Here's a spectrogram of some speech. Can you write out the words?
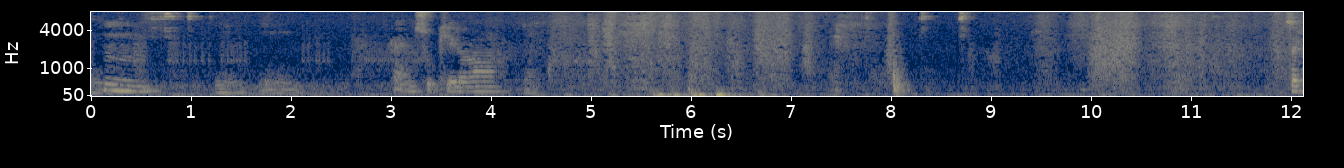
हम्म. कायम सुखी राहा चल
